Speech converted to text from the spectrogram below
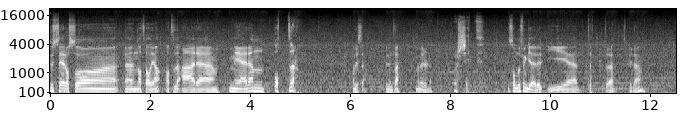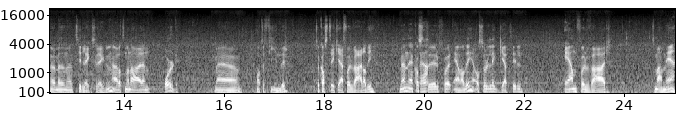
Du ser også, eh, Natalia, at det er eh, mer enn åtte av disse rundt deg med det rullet. Å, shit. Sånn det fungerer i eh, dette spillet, med denne tilleggsregelen, er at når det er en horde med måte, fiender, så kaster ikke jeg for hver av de. Men jeg kaster for én av de, og så legger jeg til én for hver som er med.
